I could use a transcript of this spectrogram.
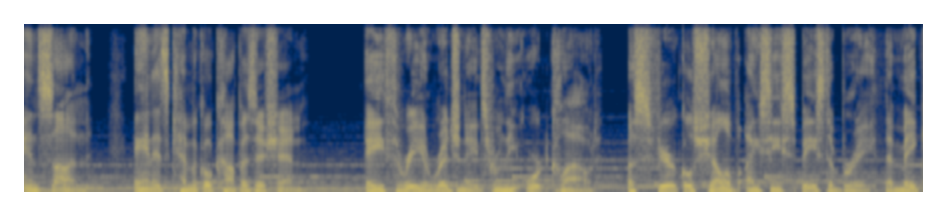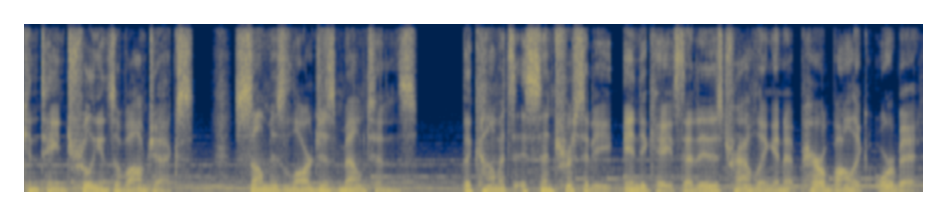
and Sun, and its chemical composition. A3 originates from the Oort cloud, a spherical shell of icy space debris that may contain trillions of objects, some as large as mountains. The comet's eccentricity indicates that it is traveling in a parabolic orbit,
